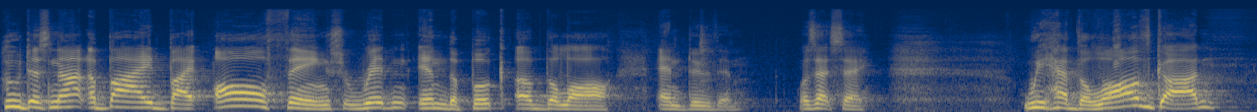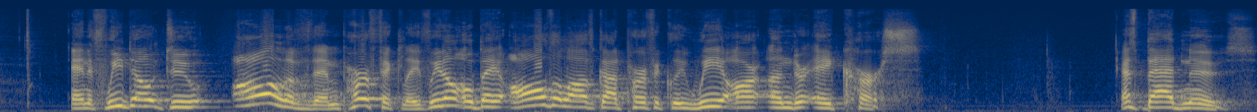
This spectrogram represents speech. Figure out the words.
who does not abide by all things written in the book of the law and do them. What does that say? We have the law of God, and if we don't do all of them perfectly, if we don't obey all the law of God perfectly, we are under a curse. That's bad news.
